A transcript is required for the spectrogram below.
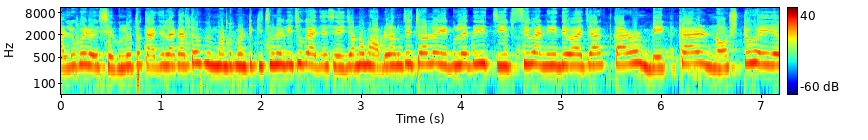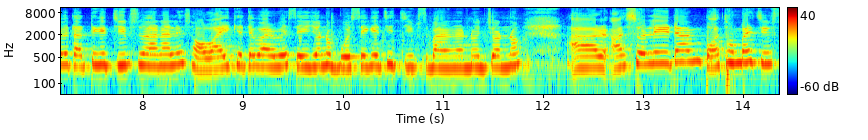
আলু বেরোয়, সেগুলো তো কাজে লাগাতে হবে। মোটামুটি কিছু না কিছু কাজে, সেই জন্য ভাবলাম যে চলো এগুলো দিয়ে চিপসই বানিয়ে দেওয়া যাক, কারণ বেকার নষ্ট হয়ে যাবে, তার থেকে চিপস বানালে সবাই খেতে পারবে। সেই জন্য বসে গেছি চিপস বানানোর জন্য। আর আসলে এটা আমি প্রথমবার চিপস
